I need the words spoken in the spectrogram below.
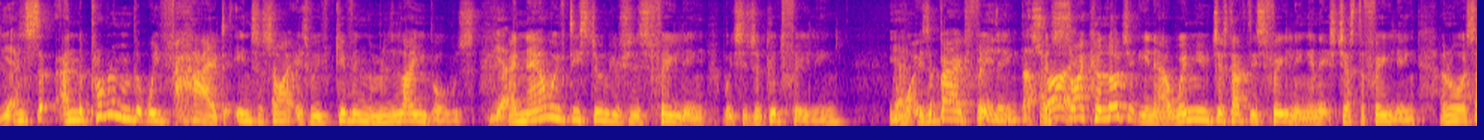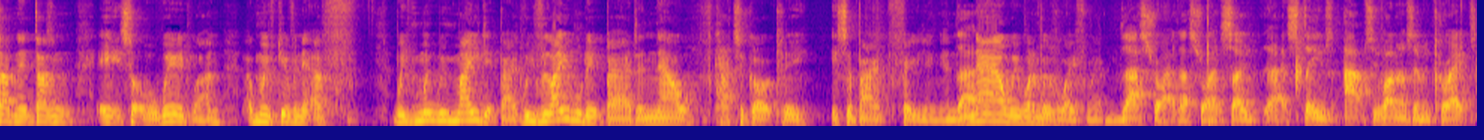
Yes. And, so, and the problem that we've had in society is we've given them labels. Yeah. And now we've distinguished this feeling, which is a good feeling, Yeah. and what is a bad feeling. Feeling, that's and right. psychologically now, when you just have this feeling and it's just a feeling, and all of a sudden it doesn't, it's sort of a weird one, and we've given it a, f- we've we've made it bad, we've labelled it bad, and now categorically it's a bad feeling, and That- now we want to move away from it. That's right, that's right. So uh, Steve's absolutely 100% correct.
